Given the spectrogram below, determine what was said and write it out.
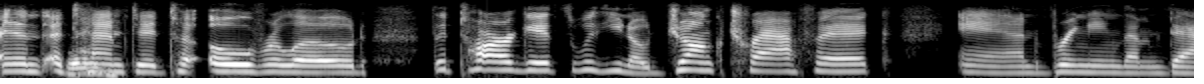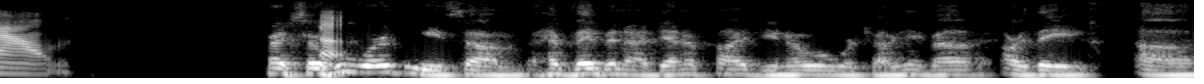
and attempted to overload the targets with, you know, junk traffic and bringing them down. Right. So, who were these? Um, have they been identified? Do you know what we're talking about? Are they uh,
